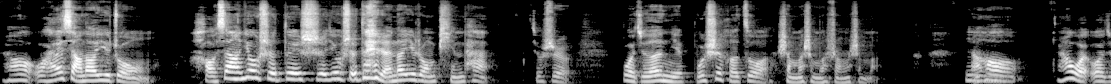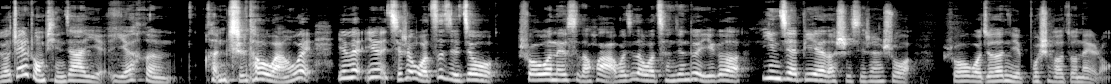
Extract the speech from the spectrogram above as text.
然后我还想到一种，好像又是对事又是对人的一种评判，就是我觉得你不适合做什么什么什么什么。然后，然后我我觉得这种评价也也很很值得玩味，因为因为其实我自己就说过类似的话。我记得我曾经对一个应届毕业的实习生说，说我觉得你不适合做内容，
